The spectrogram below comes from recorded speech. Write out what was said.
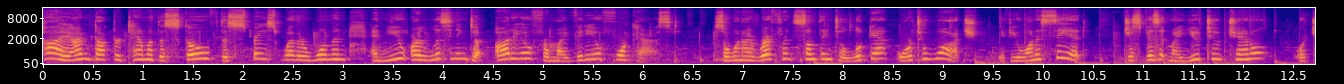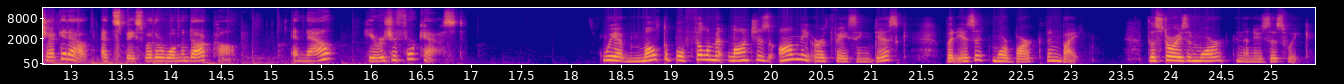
Hi, I'm Dr. Tamitha Skov, the Space Weather Woman, and you are listening to audio from my video forecast. So when I reference something to look at or to watch, if you want to see it, just visit my YouTube channel or check it out at spaceweatherwoman.com. And now, here is your forecast. We have multiple filament launches on the Earth facing disk, but is it more bark than bite? The stories and more in the news this week.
